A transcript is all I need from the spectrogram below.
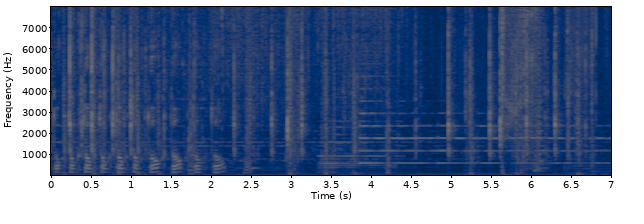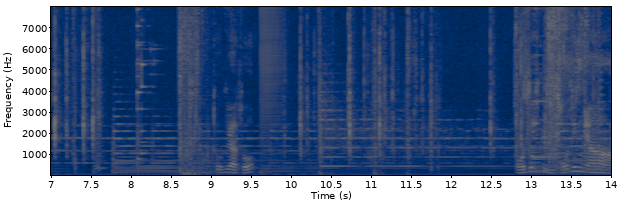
독독독독독독독독독독. 독이야 독 어디 어딨냐?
